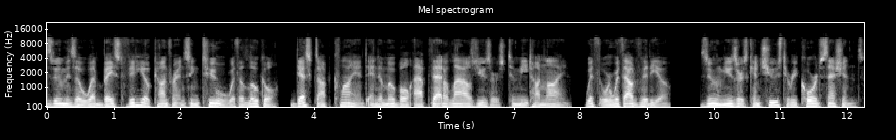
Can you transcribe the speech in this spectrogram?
Zoom is a web-based video conferencing tool with a local, desktop client and a mobile app that allows users to meet online, with or without video. Zoom users can choose to record sessions,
